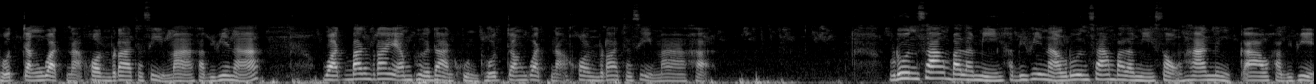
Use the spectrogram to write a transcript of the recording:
ทดจังหวัดนครราชสีมาค่ะพี่พี่ๆนะ วัดบ้านไร่อำเภอด่านขุนทดจังหวัดนครราชสีมาค่ะ รุ่นสร้างบารมีค่ะพี่พี่นะ รุ่นสร้างบารมีสองห้าหนึ่งเก้าค่ะพี่พี่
